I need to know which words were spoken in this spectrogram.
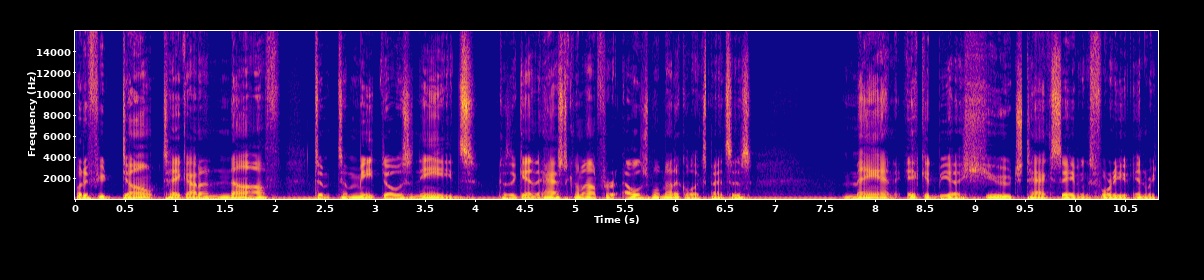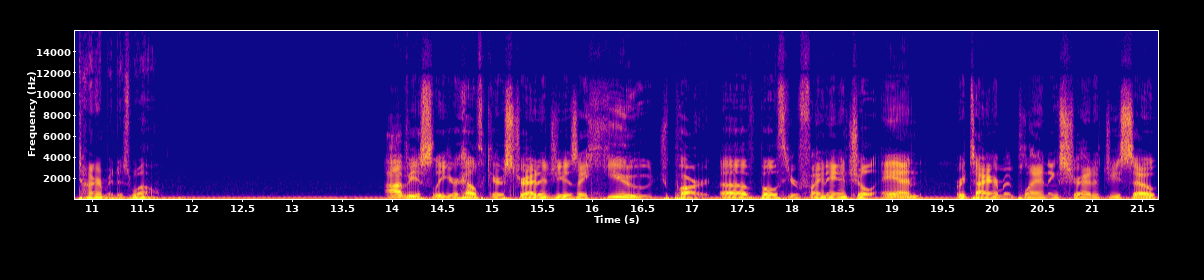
But if you don't take out enough to, to meet those needs, because again, it has to come out for eligible medical expenses, man, it could be a huge tax savings for you in retirement as well. Obviously, your healthcare strategy is a huge part of both your financial and retirement planning strategy. So,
